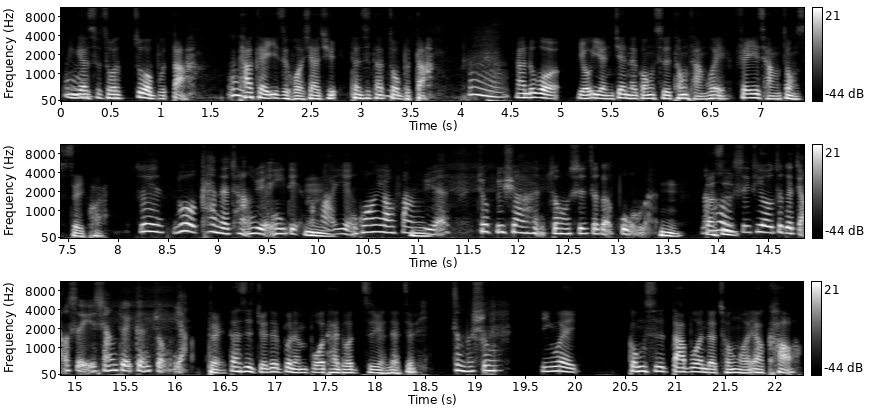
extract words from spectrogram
嗯、应该是说做不大，它可以一直活下去，但是它做不大，嗯，那如果有远见的公司，通常会非常重视这一块。所以，如果看得长远一点的话，嗯、眼光要放远，嗯、就必须要很重视这个部门。嗯，然后 CTO 这个角色也相对更重要。对，但是绝对不能拨太多资源在这里。怎么说？因为公司大部分的存活要靠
